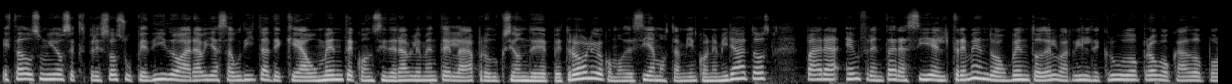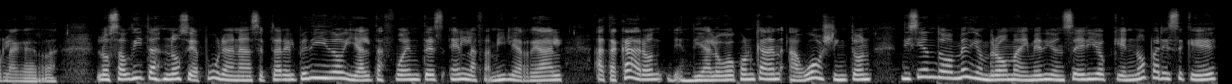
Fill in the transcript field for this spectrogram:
Estados Unidos expresó su pedido a Arabia Saudita de que aumente considerablemente la producción de petróleo, como decíamos también con Emiratos, para enfrentar así el tremendo aumento del barril de crudo provocado por la guerra. Los sauditas no se apuran a aceptar el pedido y altas fuentes en la familia real atacaron, en diálogo con Khan, a Washington, diciendo medio en broma y medio en serio que no parece que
